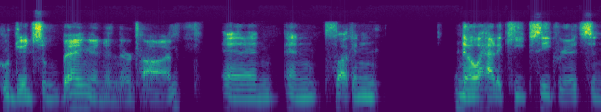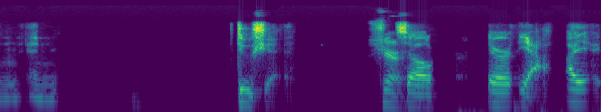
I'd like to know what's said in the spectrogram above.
who did some banging in their time and and fucking know how to keep secrets and and do shit. Sure. So there yeah, I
